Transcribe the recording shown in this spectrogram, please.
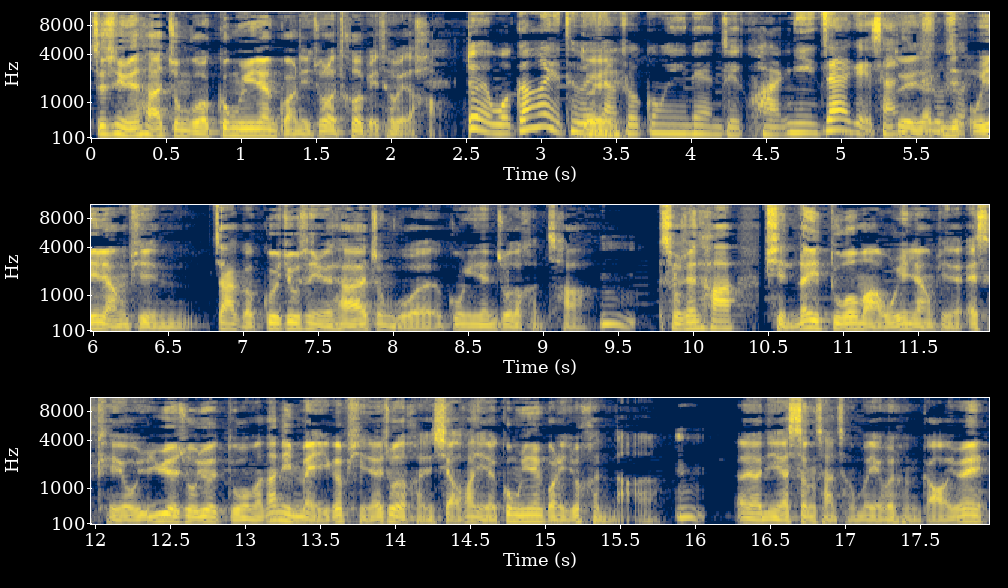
就是因为它在中国供应链管理做的特别特别的好。对我刚刚也特别想说供应链这块儿，你再给详细对，说说。无印良品价格贵，就是因为它在中国供应链做的很差。嗯，首先它品类多嘛，无印良品的 SKU 越做越多嘛，那你每一个品类做的很小的话，你的供应链管理就很难。嗯，呃，你的生产成本也会很高，因为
